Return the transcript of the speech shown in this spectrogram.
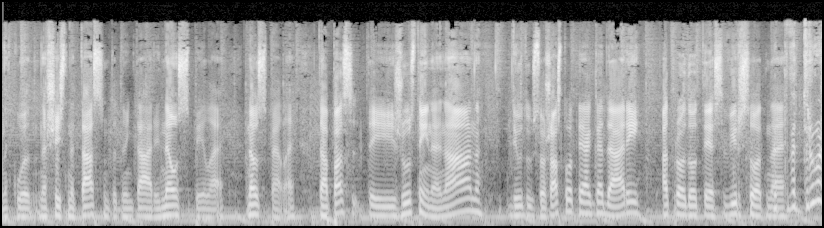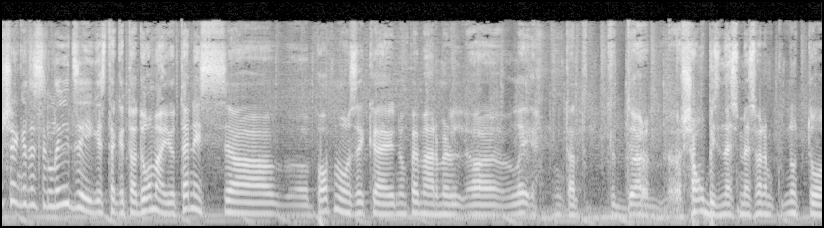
neko, ne šis, ne tas, un viņa tā arī neuzspēlē. neuzspēlē. Tāpat Justīnai Nāna 2008. gadā arī atrodoties virsotnē. Bet, bet droši vien tas ir līdzīgi. Es tagad domāju, jo tenis uh, popmūzikai, nu, piemēram, ir uh, šaubiznes, mēs varam nu, to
